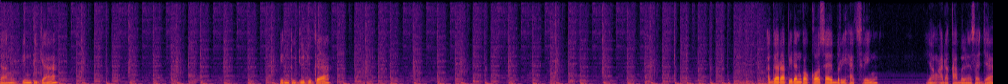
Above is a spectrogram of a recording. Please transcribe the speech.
Dan pin 3 pin 7 juga Agar rapi dan kokoh saya beri headstring yang ada kabelnya saja.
